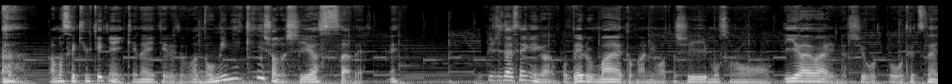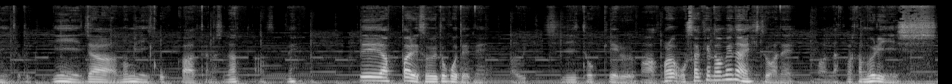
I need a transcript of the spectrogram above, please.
あんま積極的にはいけないけれども、ノミニケーションのしやすさですね。緊急事態宣言が出る前とかに私もその DIY の仕事を手伝いに行った時に、じゃあ飲みに行こうかって話になったんですよね。で、やっぱりそういうとこでね、打ち解ける。まあ、これはお酒飲めない人はね、まあなかなか無理にし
